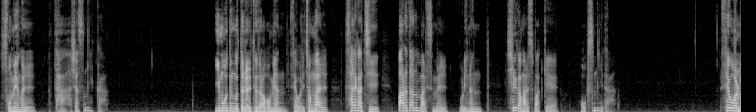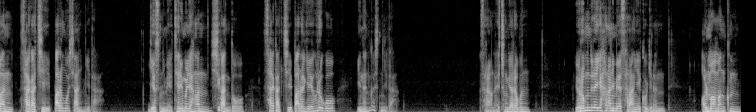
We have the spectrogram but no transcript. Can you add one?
소명을 다 하셨습니까? 이 모든 것들을 되돌아보면 세월이 정말 살같이 빠르다는 말씀을 우리는 실감할 수밖에 없습니다. 세월만 살같이 빠른 것이 아닙니다. 예수님의 재림을 향한 시간도 살같이 빠르게 흐르고 있는 것입니다. 사랑하는 애청자 여러분, 여러분들에게 하나님의 사랑의 거기는 얼마만큼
